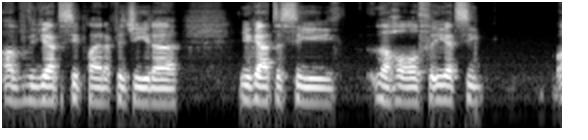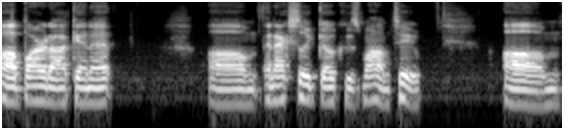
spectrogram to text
of you got to see planet vegeta you got to see the whole thing you got to see uh, bardock in it um, and actually Goku's mom too. Um,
